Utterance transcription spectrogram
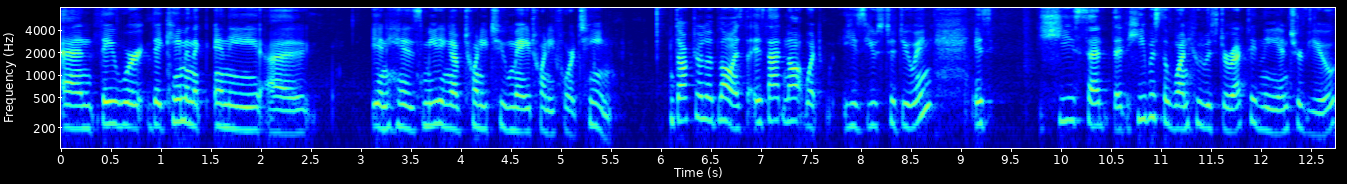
and they were they came in the in the uh, in his meeting of 22 May 2014. Dr. LeBlanc, is, is that not what he's used to doing? Is he said that he was the one who was directing the interview.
